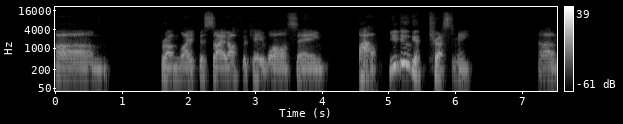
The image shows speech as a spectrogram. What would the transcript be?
um, from like the side off the cave wall saying, "Wow, you do get trust me." Um,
